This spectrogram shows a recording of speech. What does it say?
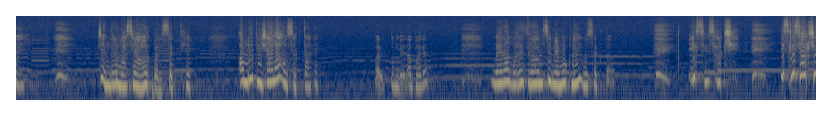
नहीं चंद्रमा से आग बरस सकती है अमृत विशाला हो सकता है। पर तुम मेरा भरत मेरा भरत राम से विमुख नहीं हो सकता। इसके साक्षी इसके साक्षी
